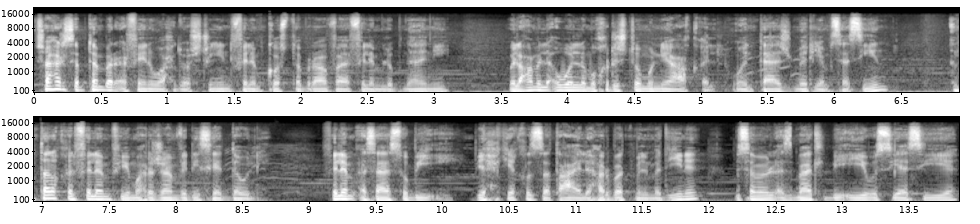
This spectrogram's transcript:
شهر سبتمبر 2021 فيلم كوستا برافا فيلم لبناني والعمل الأول لمخرجته مونيا عقل وإنتاج مريم ساسين انطلق الفيلم في مهرجان فينيسيا الدولي. فيلم أساسه بيئي بيحكي قصة عائلة هربت من المدينة بسبب الأزمات البيئية والسياسية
